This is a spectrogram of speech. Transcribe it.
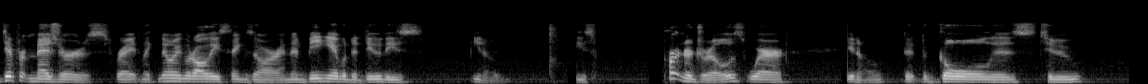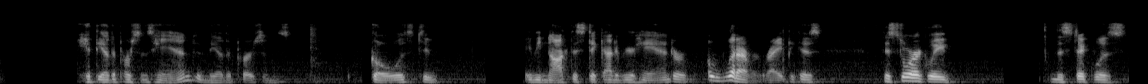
different measures right? Like knowing what all these things are and then being able to do these you know these partner drills where you know the, the goal is to hit the other person's hand and the other person's goal is to maybe knock the stick out of your hand or, or whatever right? Because historically the stick was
